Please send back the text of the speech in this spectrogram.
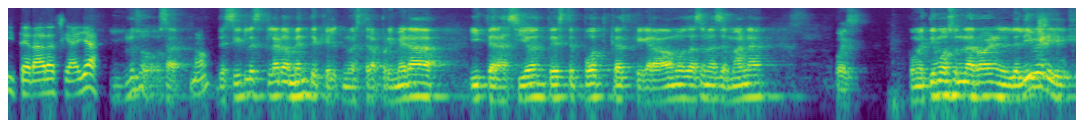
iterar hacia allá. Incluso, o sea, ¿no? decirles claramente que nuestra primera iteración de este podcast que grabamos hace una semana, pues cometimos un error en el delivery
